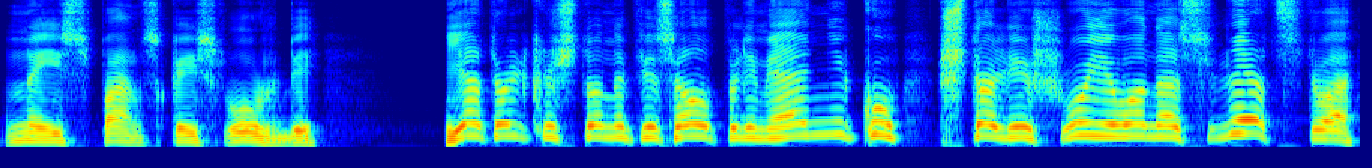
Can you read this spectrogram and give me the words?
на испанской службе. Я только что написал племяннику, что лишу его наследства,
